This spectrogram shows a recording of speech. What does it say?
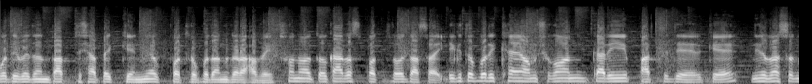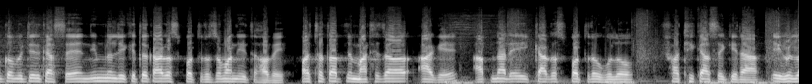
প্রতিবেদন প্রাপ্তি সাপেক্ষে নিয়োগপত্র প্রদান করা হবে। সনত কাগজপত্র যাচাই। লিখিত পরীক্ষায় অংশগ্রহণকারী প্রার্থীদেরকে নির্বাচন কমিটির কাছে নিম্নলিখিত কাগজপত্র জমা নিতে হবে। অর্থাৎ আপনি মাঠে যাওয়ার আগে আপনার এই কাগজপত্রগুলো সঠিক আছে কিনা, এগুলো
